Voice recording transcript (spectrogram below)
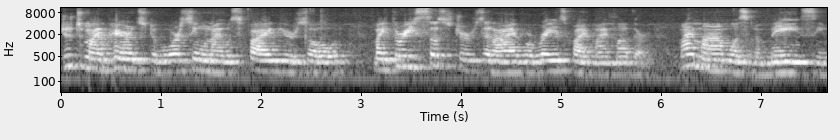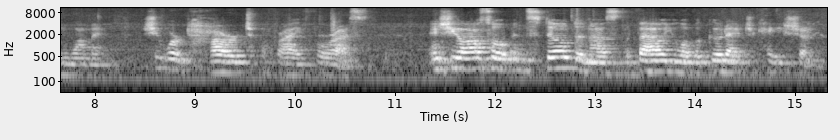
Due to my parents divorcing when I was five years old, my three sisters and I were raised by my mother. My mom was an amazing woman. She worked hard to provide for us. And she also instilled in us the value of a good education.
